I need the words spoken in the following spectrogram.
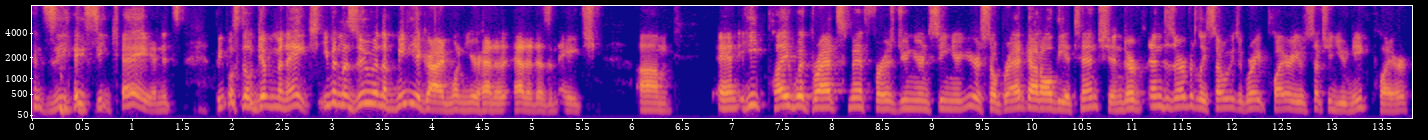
Z A C K, and it's people still give him an H. Even Mizzou in the media guide one year had it, had it as an H. Um, and he played with Brad Smith for his junior and senior year. So Brad got all the attention, and deservedly so. He's a great player. He was such a unique player.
